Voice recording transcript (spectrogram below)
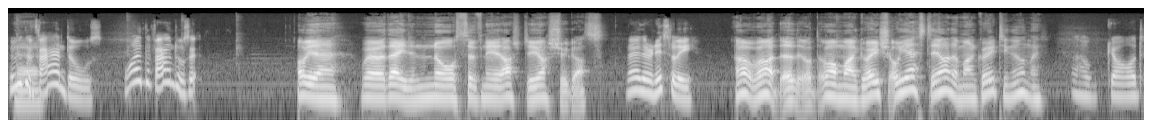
Who are Yeah. the Vandals? Why are the Vandals? At... Oh yeah, where are they? In the north of near Os- the Ostrogoths. No, they're in Italy. Oh right, they're, they're on migration. Oh yes, they are. They're migrating, aren't they? Oh God.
